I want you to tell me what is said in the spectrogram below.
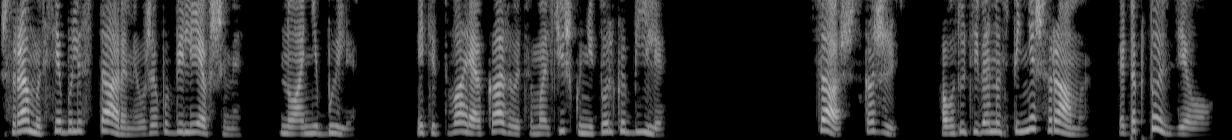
Шрамы все были старыми, уже побелевшими. Но они были. Эти твари, оказывается, мальчишку не только били. «Саш, скажи, а вот у тебя на спине шрамы. Это кто сделал?»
